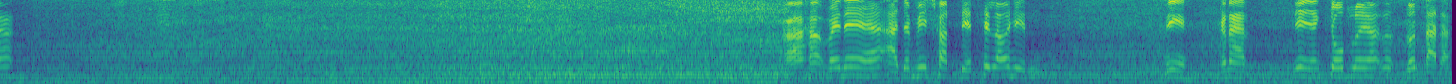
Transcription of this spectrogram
ฮะอ่าฮะไม่แน่ฮะอาจจะมีช็อตเด็ดให้เราเห็น นี่ ขนาด นี่ยังจมเลยฮะรถตัดอะอะ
